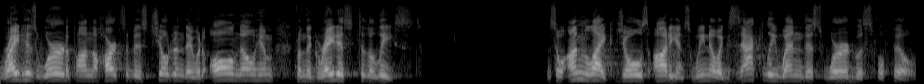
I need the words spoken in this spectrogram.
write his word upon the hearts of his children. They would all know him from the greatest to the least. And so, unlike Joel's audience, we know exactly when this word was fulfilled.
